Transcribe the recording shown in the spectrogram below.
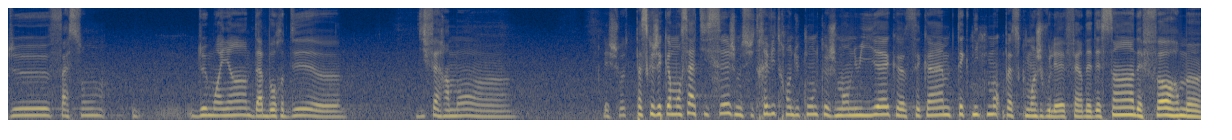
deux façons deux moyens d'aborder euh, différemment euh, Parce que j'ai commencé à tisser, je me suis très vite rendu compte que je m'ennuyais, que c'est quand même techniquement. Parce que moi, je voulais faire des dessins, des formes.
